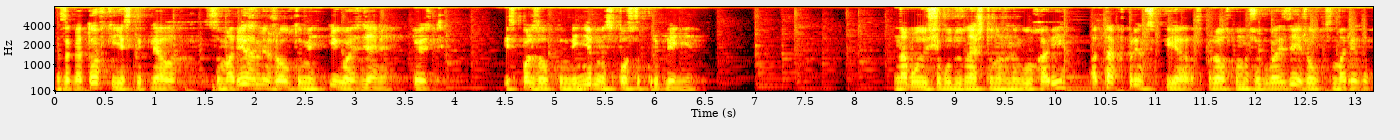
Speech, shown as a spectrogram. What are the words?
заготовки, я скреплял их саморезами желтыми и гвоздями. То есть использовал комбинированный способ крепления. На будущее буду знать, что нужны глухари, а так, в принципе, я справился с помощью гвоздей и желтых саморезов.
